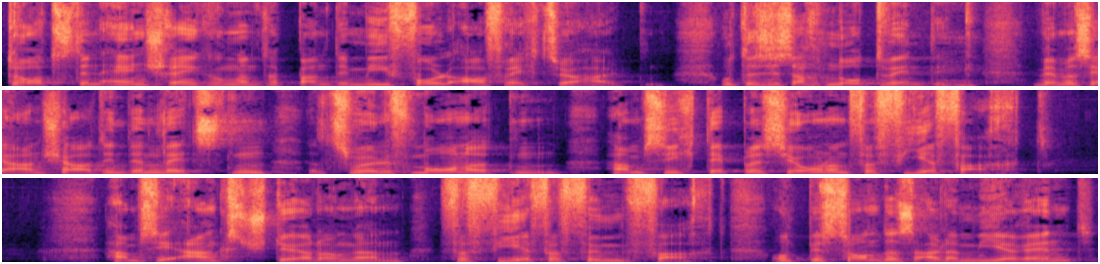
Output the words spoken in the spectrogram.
trotz den Einschränkungen der Pandemie voll aufrechtzuerhalten. Und das ist auch notwendig. Wenn man sich anschaut, in den letzten zwölf Monaten haben sich Depressionen vervierfacht haben sie Angststörungen vervier, verfünffacht. Und besonders alarmierend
